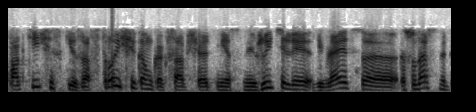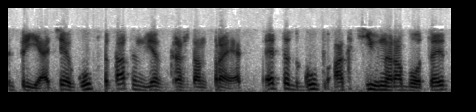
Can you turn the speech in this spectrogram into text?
Фактически застройщиком, как сообщают местные жители, является государственное предприятие ГУП «Татинвест Гражданпроект». Этот ГУП активно работает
